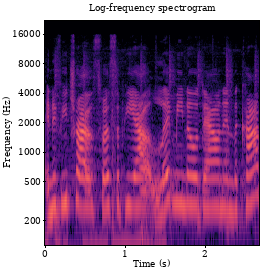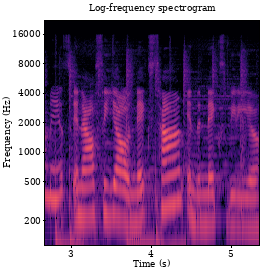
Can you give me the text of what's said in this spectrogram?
And if you try this recipe out let me know down in the comments and i'll see y'all next time in the next video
